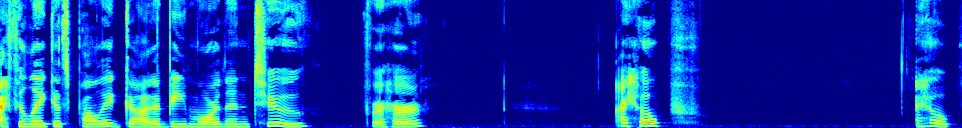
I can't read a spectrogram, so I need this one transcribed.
I feel like it's probably gotta be more than two for her. I hope. I hope.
